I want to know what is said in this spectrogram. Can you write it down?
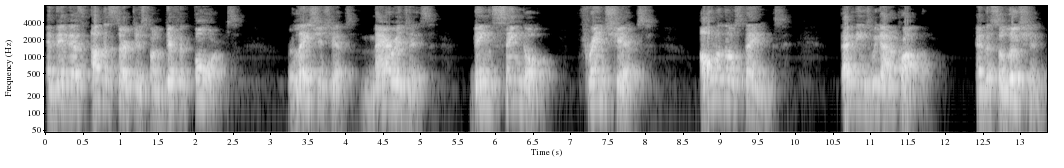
And then there's other searches from different forms relationships, marriages, being single, friendships, all of those things. That means we got a problem. And the solution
